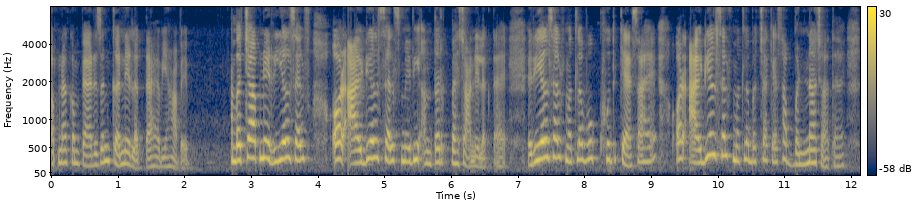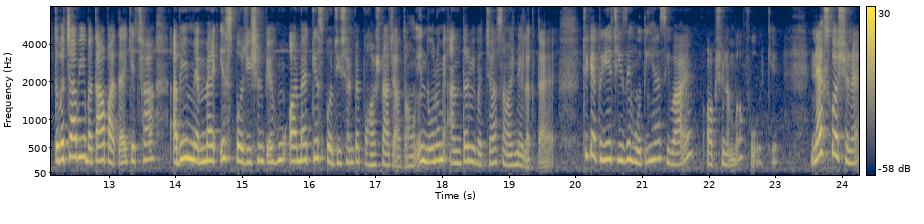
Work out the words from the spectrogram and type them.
अपना कंपैरिजन करने लगता है अब यहाँ पे। बच्चा अपने रियल सेल्फ और आइडियल सेल्फ में भी अंतर पहचानने लगता है। रियल सेल्फ मतलब वो खुद कैसा है और आइडियल सेल्फ मतलब बच्चा कैसा बनना चाहता है। तो बच्चा अब ये बता पाता है कि अच्छा अभी मैं, इस पोजीशन पे हूँ और मैं किस पोजीशन पे पहुँचना चाहता हूँ। इन दोनों में अंतर भी बच्चा समझने लगता है। ठीक है तो ये चीज़ें होती हैं सिवाय ऑप्शन नंबर फोर के। नेक्स्ट क्वेश्चन है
